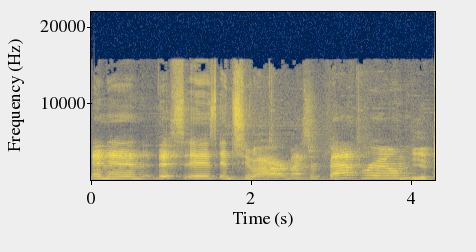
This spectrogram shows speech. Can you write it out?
And then this is into our master bathroom. Yep.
